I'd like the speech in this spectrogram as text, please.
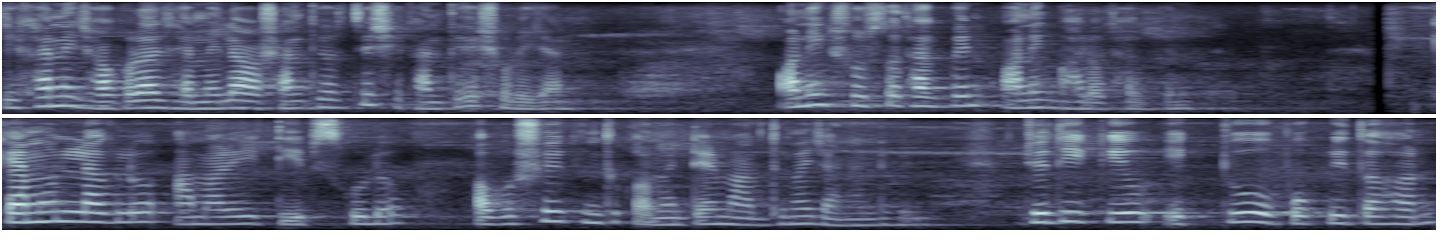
যেখানে ঝগড়া, ঝামেলা, অশান্তি হচ্ছে, সেখান থেকে সরে যান। অনেক সুস্থ থাকবেন, অনেক ভালো থাকবেন। কেমন লাগল আমার এই টিপসগুলো? অবশ্যই কিন্তু কমেন্টের মাধ্যমে জানাবেন যদি কেউ একটুও উপকৃত হন,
